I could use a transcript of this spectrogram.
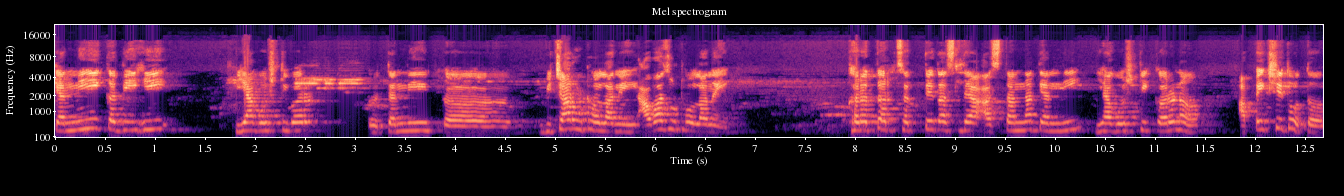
त्यांनीही कधीही या गोष्टीवर त्यांनी विचार उठवला नाही आवाज उठवला नाही. खरं तर सत्तेत असल्या असताना त्यांनी ह्या गोष्टी करणं अपेक्षित होतं.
